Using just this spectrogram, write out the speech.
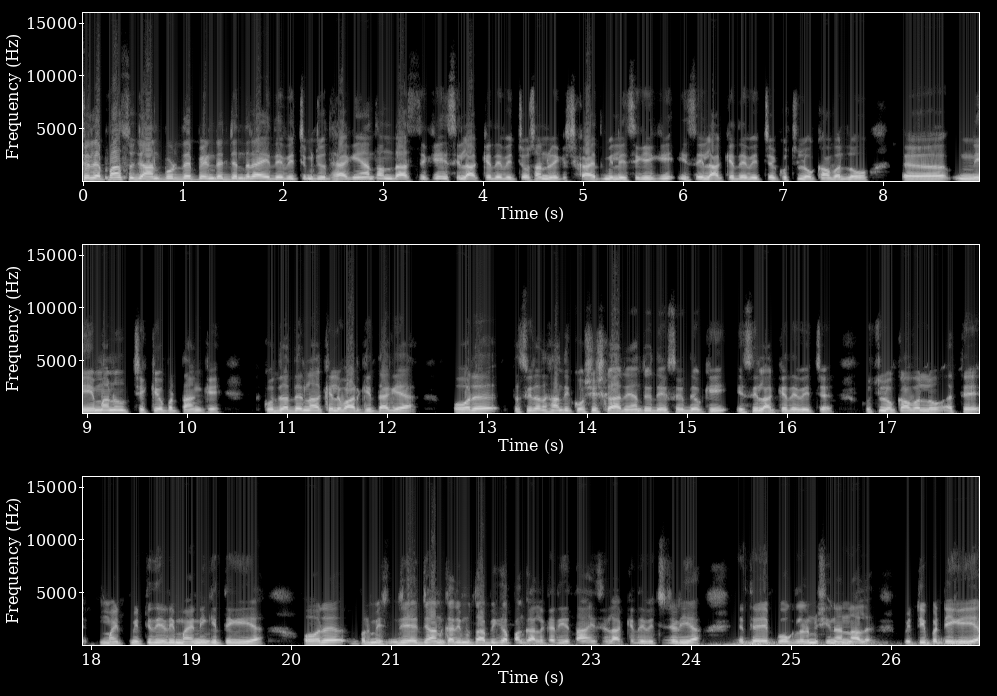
ਇਸ ਵੇਲੇ ਆਪਾਂ ਸੁਜਾਨਪੁਰ ਦੇ ਪਿੰਡ ਜੰਦਰਾਏ ਦੇ ਵਿੱਚ ਮੌਜੂਦ ਹੈਗੇ ਹਾਂ। ਤੁਹਾਨੂੰ ਦੱਸ ਦਈਏ ਕਿ ਇਸ ਇਲਾਕੇ ਦੇ ਵਿੱਚੋਂ ਸਾਨੂੰ ਇੱਕ ਸ਼ਿਕਾਇਤ ਮਿਲੀ ਸੀਗੀ ਕਿ ਇਸ ਇਲਾਕੇ ਦੇ ਵਿੱਚ ਕੁਝ ਲੋਕਾਂ ਵੱਲੋਂ ਨਿਯਮਾਂ ਨੂੰ ਛਿੱਕੇ ਉੱਪਰ ਤੰਗ ਕੇ ਕੁਦਰਤ ਦੇ ਨਾਲ ਖਿਲਵਾੜ ਕੀਤਾ ਗਿਆ। ਔਰ ਤਸਵੀਰਾਂ ਦਿਖਾਉਣ ਦੀ ਕੋਸ਼ਿਸ਼ ਕਰ ਰਹੇ ਹਾਂ। ਤੁਸੀਂ ਦੇਖ ਸਕਦੇ ਹੋ ਕਿ ਇਸ ਇਲਾਕੇ ਦੇ ਵਿੱਚ ਕੁਝ ਲੋਕਾਂ ਵੱਲੋਂ ਇੱਥੇ ਮਿ- ਮਿੱਟੀ ਦੀ ਜਿਹੜੀ ਮਾਈਨਿੰਗ ਕੀਤੀ ਗਈ ਹੈ ਔਰ ਪਰਮਿਸ਼ਨ, ਜੇ ਜਾਣਕਾਰੀ ਮੁਤਾਬਿਕ ਆਪਾਂ ਗੱਲ ਕਰੀਏ ਤਾਂ ਇਸ ਇਲਾਕੇ ਦੇ ਵਿੱਚ ਜਿਹੜੀ ਆ, ਇੱਥੇ ਪੋਗਲਰ ਮਸ਼ੀਨਾਂ ਨਾਲ ਮਿੱਟੀ ਪੱਟੀ ਗਈ ਹੈ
